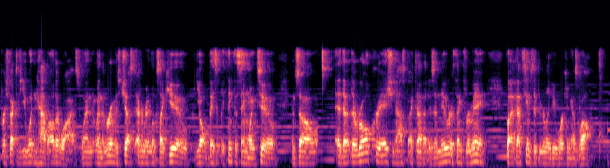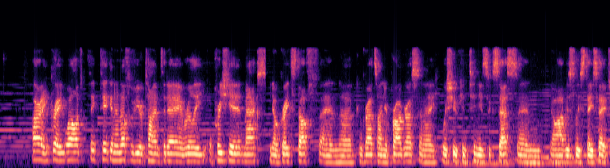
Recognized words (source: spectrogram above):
perspectives you wouldn't have otherwise. When when the room is just everybody looks like you, you'll basically think the same way too. And so uh, the, the role creation aspect of it is a newer thing for me, but that seems to be really be working as well. All right, great. Well, I think taken enough of your time today. I really appreciate it, Max. You know, great stuff, and uh, congrats on your progress. And I wish you continued success, and you know, obviously, stay safe.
